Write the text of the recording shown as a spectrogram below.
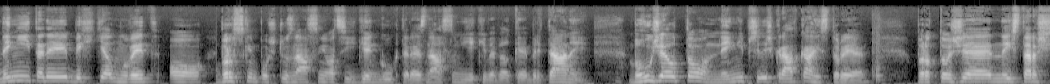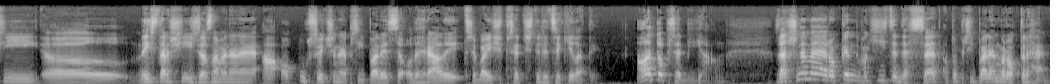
Nyní tedy bych chtěl mluvit o obrovském počtu znásilňovacích gangů, které znásilní děti ve Velké Británii. Bohužel to není příliš krátká historie, protože nejstarší, uh, nejstarší zaznamenané a usvědčené případy se odehrály třeba již před 40 lety. Ale to předbíhám. Začneme rokem 2010 a to případem Rotterdam.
